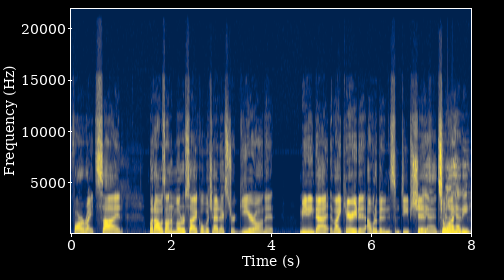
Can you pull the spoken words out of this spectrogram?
far right side. But I was on a motorcycle which had extra gear on it, meaning that if I carried it, I would have been in some deep shit. Yeah, it's So really I- heavy.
